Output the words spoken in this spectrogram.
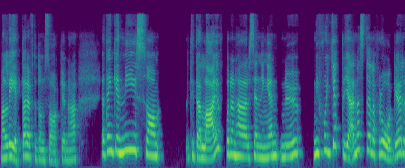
Man letar efter de sakerna. Jag tänker ni som tittar live på den här sändningen nu, ni får jättegärna ställa frågor,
